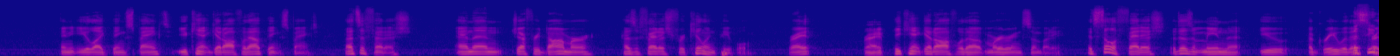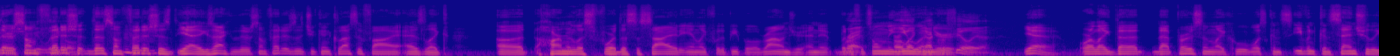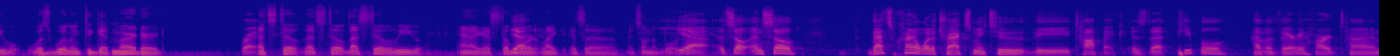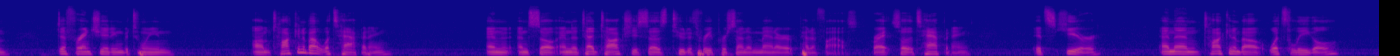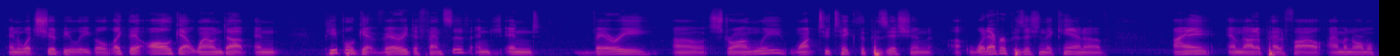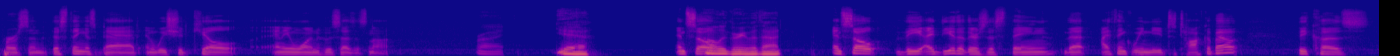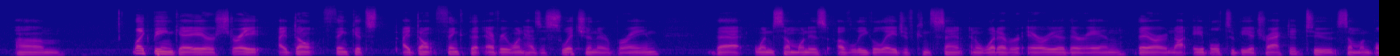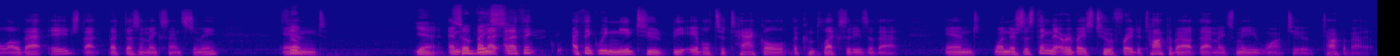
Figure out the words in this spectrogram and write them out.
and you like being spanked you can't get off without being spanked that's a fetish and then jeffrey dahmer has a fetish for killing people right right. he can't get off without murdering somebody. It's still a fetish. It doesn't mean that you agree with it. But see, or that it there's some be legal. There's some fetishes. Yeah, exactly. There's some fetishes that you can classify as like uh harmless for the society and like for the people around you. And it, but right. if it's only or you like and you're necrophilia. yeah, or like the that person like who was cons- even consensually w- was willing to get murdered. Right. That's still that's still that's still illegal. And I guess still Yeah. board, like it's a it's on the board. Yeah. and So and so that's kind of what attracts me to the topic is that people have a very hard time differentiating between um, talking about what's happening. And, and so in the TED Talk, she says two to three percent of men are pedophiles, right? So it's happening, it's here, and then talking about what's legal and what should be legal. Like they all get wound up, and people get very defensive and and very uh, strongly want to take the position, uh, whatever position they can, of I am not a pedophile. I'm a normal person. This thing is bad, and we should kill anyone who says it's not. Right. Yeah, And so I'll agree with that. And so the idea that there's this thing that I think we need to talk about because um, like being gay or straight, I don't think it's I don't think that everyone has a switch in their brain that when someone is of legal age of consent in whatever area they're in, they are not able to be attracted to someone below that age. That that doesn't make sense to me. So- and Yeah. and, so and, I, basically, and I think I think we need to be able to tackle the complexities of that. And when there's this thing that everybody's too afraid to talk about, that makes me want to talk about it.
